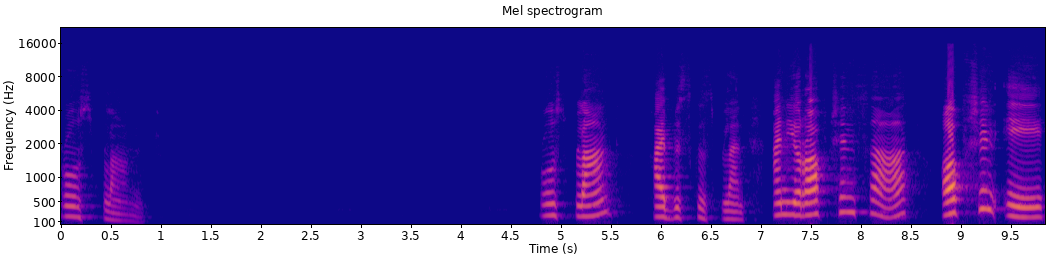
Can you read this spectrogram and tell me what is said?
Rose plant. Rose plant, hibiscus plant. And your options are option A,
